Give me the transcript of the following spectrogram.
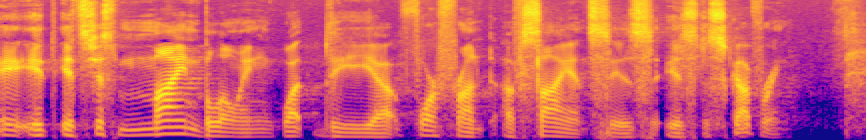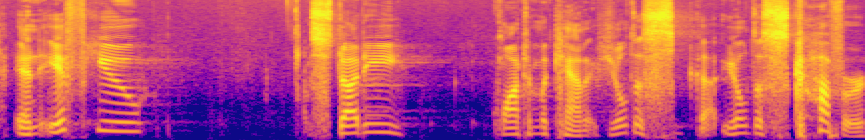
it, it's just mind blowing what the uh, forefront of science is, is discovering. And if you study quantum mechanics, you'll, you'll discover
